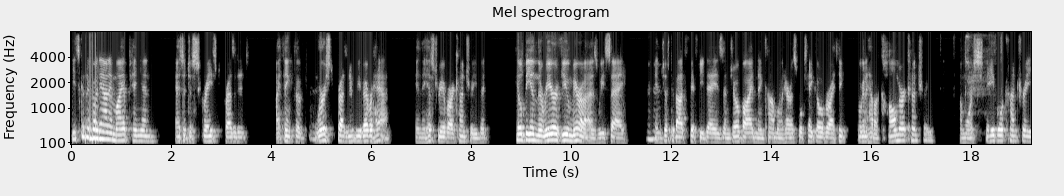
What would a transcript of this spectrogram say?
He's going to go down, in my opinion, as a disgraced president. I think the worst president we've ever had in the history of our country, but he'll be in the rear view mirror, as we say, mm -hmm. in just about 50 days. And Joe Biden and Kamala Harris will take over. I think we're going to have a calmer country, a more stable country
